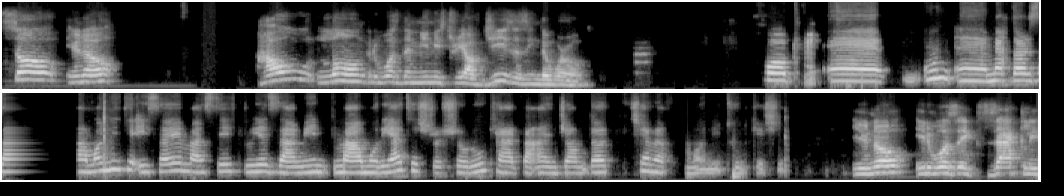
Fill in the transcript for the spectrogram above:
So, you know, how long was the ministry of Jesus in the world? خب اه، اون اه، مقدار زمانی که عیسی مسیح روی زمین مأموریتش رو شروع کرد و انجام داد چه مقدار زمانی طول کشید You know, it was exactly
